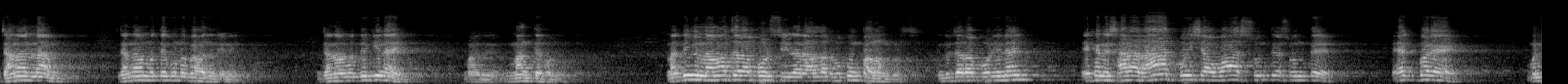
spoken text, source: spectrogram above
জানার নাম, জানার মধ্যে কোনো বাহাদুরি নেই। জানার মধ্যে কি নাই? বাহাদুরি মানতে হবে। মাধ্যমিক নামাজ যারা পড়ছি তারা আল্লাহর হুকুম পালন করছে। কিন্তু যারা পড়ি নাই, এখানে সারা রাত বৈশা ওয়াজ শুনতে শুনতে একবারে মানে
